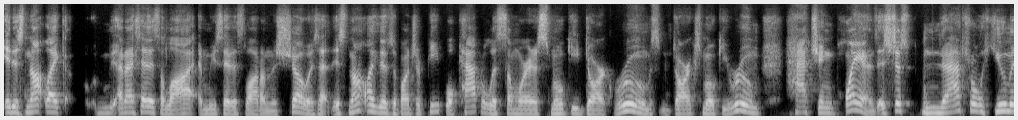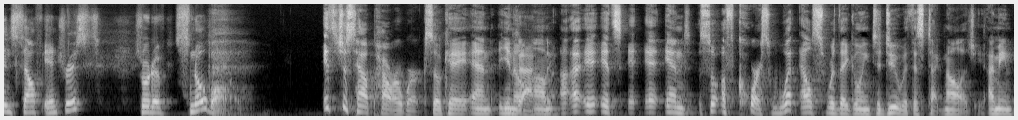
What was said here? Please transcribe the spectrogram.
it is not like and I say this a lot, and we say this a lot on the show, is that it's not like there's a bunch of people, capitalists somewhere in a smoky, dark room, some dark, smoky room, hatching plans. It's just natural human self interest sort of snowballing it's just how power works okay and you know exactly. um, it, it's it, and so of course what else were they going to do with this technology i mean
